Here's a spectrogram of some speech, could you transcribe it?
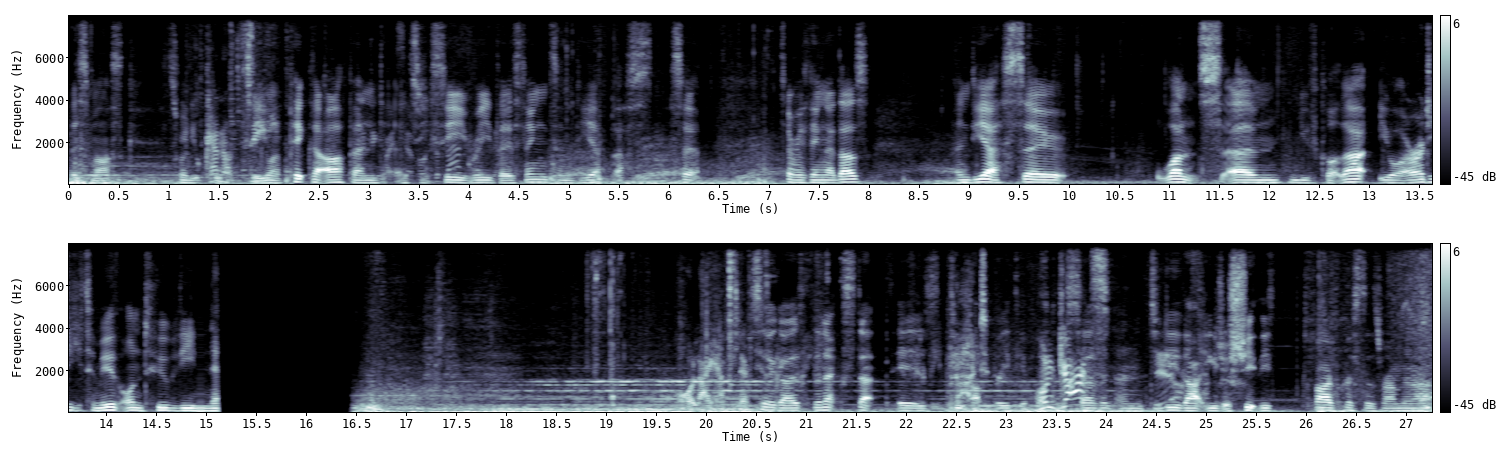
This mask. It's really you cool. so you want to pick that up and as you see read those things and yep that's, that's it. It's everything that does. And yeah so once um, you've got that, you are ready to move on to the next. All I have left so guys, the next step is to upgrade the Apothicon Servant, and to do that, you just shoot these five crystals around the map.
